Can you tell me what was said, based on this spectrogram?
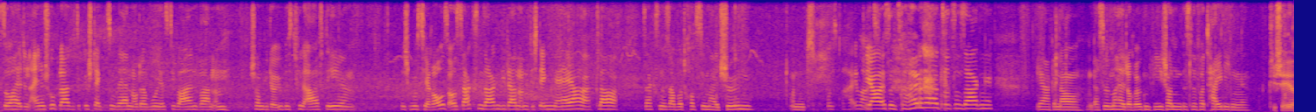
so halt in eine Schublade gesteckt zu werden oder wo jetzt die Wahlen waren und schon wieder übelst viel AfD. Ich muss hier raus aus Sachsen, sagen die dann. Und ich denke mir, ja, klar, Sachsen ist aber trotzdem halt schön. Und Unsere Heimat. ja, ist unsere Heimat sozusagen. Ja, genau. Und das will man halt auch irgendwie schon ein bisschen verteidigen. Klischee.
